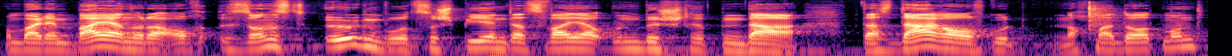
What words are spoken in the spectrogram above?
um bei den Bayern oder auch sonst irgendwo zu spielen, das war ja unbestritten da. Dass darauf, gut, nochmal Dortmund,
